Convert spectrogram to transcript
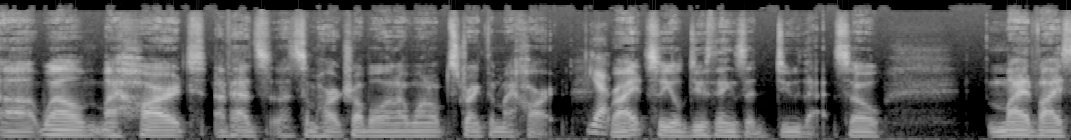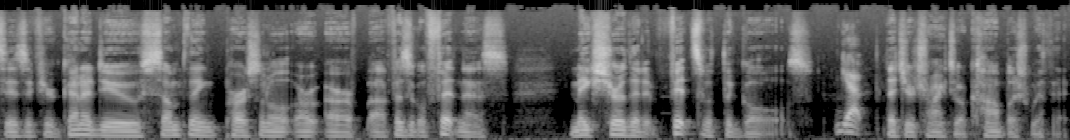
uh, well, my heart, I've had some heart trouble and I want to strengthen my heart. Yep. Right. So you'll do things that do that. So my advice is if you're going to do something personal or, or uh, physical fitness, make sure that it fits with the goals Yep. that you're trying to accomplish with it.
